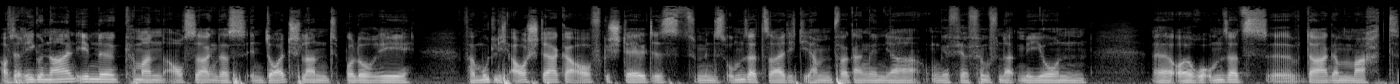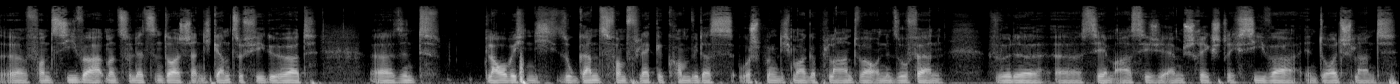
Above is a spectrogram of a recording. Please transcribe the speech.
Auf der regionalen Ebene kann man auch sagen, dass in Deutschland Bolloré vermutlich auch stärker aufgestellt ist, zumindest umsatzseitig. Die haben im vergangenen Jahr ungefähr 500 Millionen äh, Euro Umsatz äh, da gemacht. Äh, von Siva hat man zuletzt in Deutschland nicht ganz so viel gehört, äh, sind glaube ich, nicht so ganz vom Fleck gekommen, wie das ursprünglich mal geplant war. Und insofern würde äh, CMA, CGM, Schrägstrich Siva in Deutschland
